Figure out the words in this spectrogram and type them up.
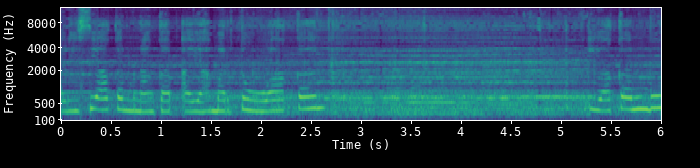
Polisi akan menangkap ayah mertua kan? Iya kan, Bu?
